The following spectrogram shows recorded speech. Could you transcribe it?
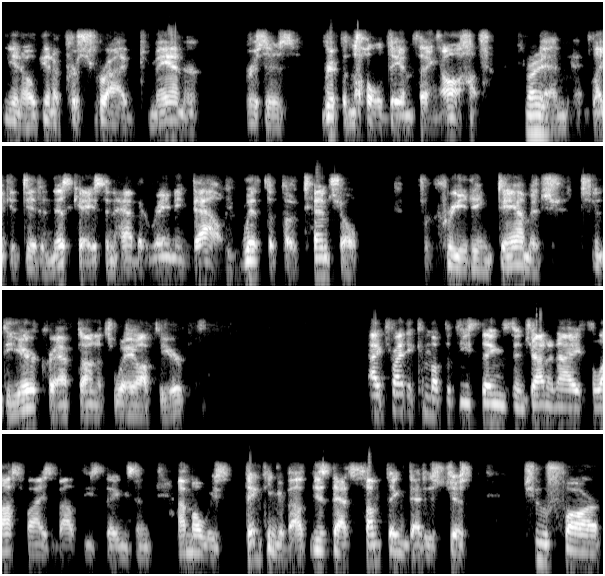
you know in a prescribed manner versus ripping the whole damn thing off Right. and like it did in this case and have it raining down with the potential for creating damage to the aircraft on its way off the airplane. I try to come up with these things, and John and I philosophize about these things, and I'm always thinking about is that something that is just too far,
